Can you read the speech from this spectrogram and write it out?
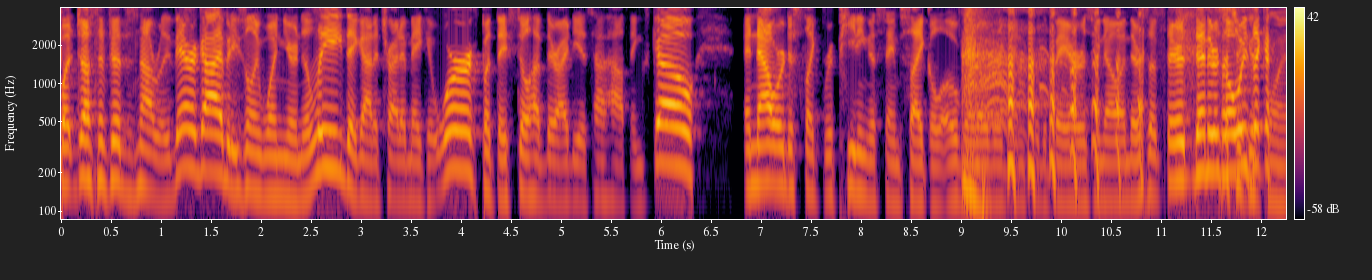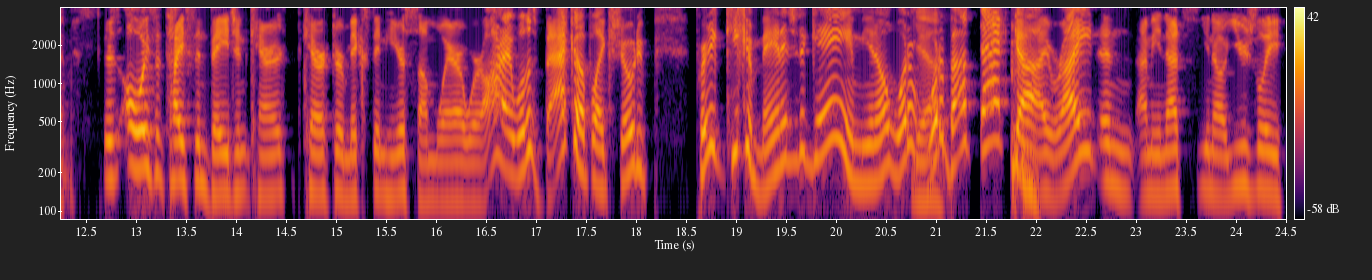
But Justin Fields is not really their guy, but he's only one year in the league. They got to try to make it work, but they still have their ideas how how things go. And now we're just like repeating the same cycle over and over again for the Bears, you know. And there's a there then there's a always good like a there's always a Tyson Bagent char- character mixed in here somewhere. Where all right, well this backup like showed he pretty he could manage the game, you know. What Yeah. what about that guy, right? And I mean that's you know usually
